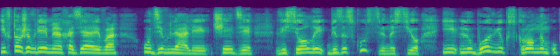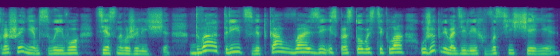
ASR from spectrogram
И в то же время хозяева удивляли Чеди веселой безыскусственностью и любовью к скромным украшениям своего тесного жилища. Два-три цветка в вазе из простого стекла уже приводили их в восхищение.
